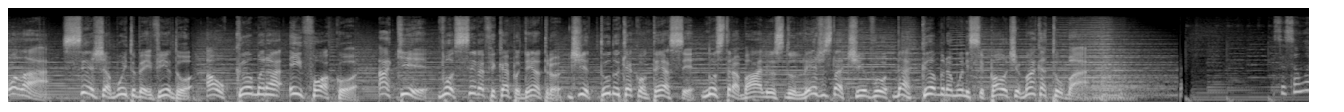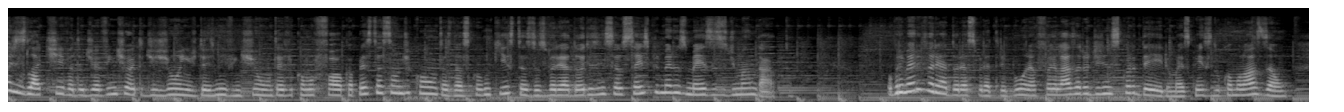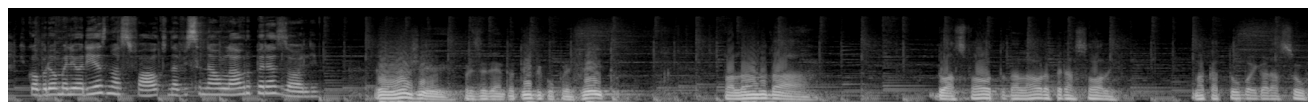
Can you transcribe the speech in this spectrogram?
Olá, seja muito bem-vindo ao Câmara em Foco. Aqui você vai ficar por dentro de tudo o que acontece nos trabalhos do Legislativo da Câmara Municipal de Macatuba. A sessão legislativa do dia 28 de junho de 2021 teve como foco a prestação de contas das conquistas dos vereadores em seus seis primeiros meses de mandato. O primeiro vereador a subir à tribuna foi Lázaro Diniz Cordeiro, mais conhecido como Lazão, que cobrou melhorias no asfalto na vicinal Lauro Perazzoli. Eu hoje, presidente, eu tive com o prefeito falando da, do asfalto da Laura Perazzoli, Macatuba e Garaçu.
